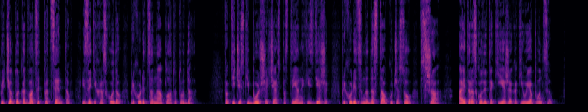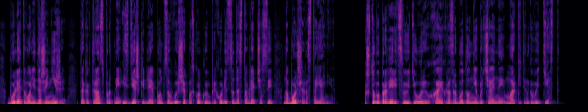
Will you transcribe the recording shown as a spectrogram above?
Причем только 20% из этих расходов приходится на оплату труда. Фактически большая часть постоянных издержек приходится на доставку часов в США, а это расходы такие же, как и у японцев. Более того, они даже ниже, так как транспортные издержки для японцев выше, поскольку им приходится доставлять часы на большее расстояние. Чтобы проверить свою теорию, Хайек разработал необычайный маркетинговый тест –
